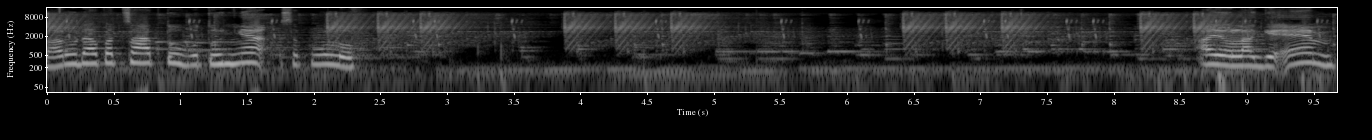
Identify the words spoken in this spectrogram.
Baru dapat satu, butuhnya 10. Ayo lagi M.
